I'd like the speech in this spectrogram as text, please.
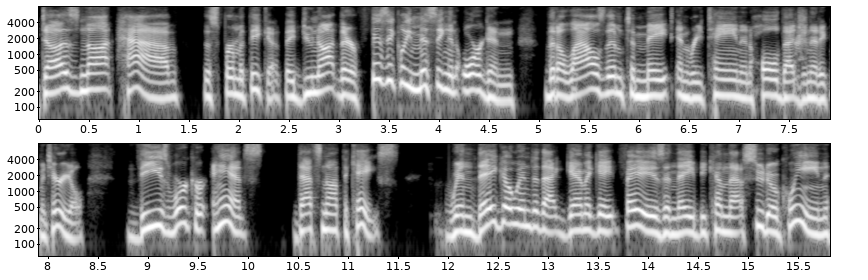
does not have the spermatheca. They do not, they're physically missing an organ that allows them to mate and retain and hold that genetic material. These worker ants, that's not the case. When they go into that gamete phase and they become that pseudo queen,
